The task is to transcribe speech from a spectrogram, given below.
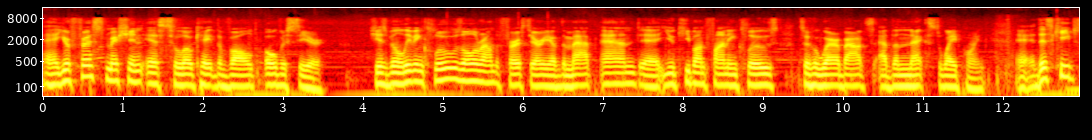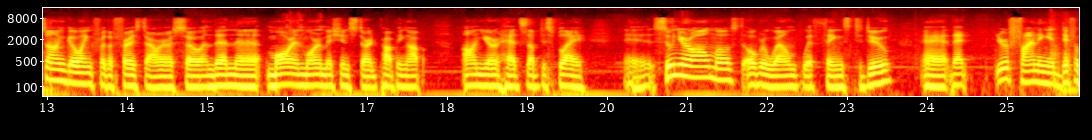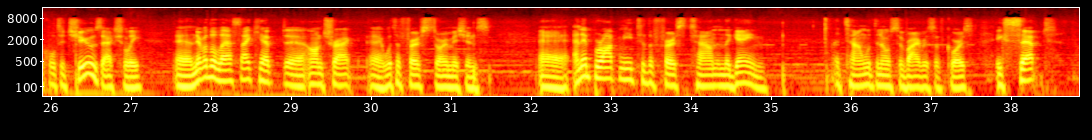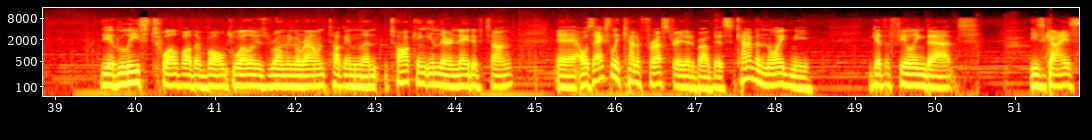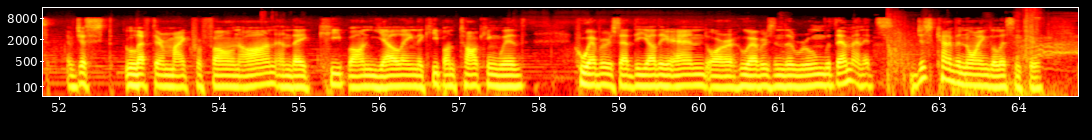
uh, your first mission is to locate the Vault Overseer. She has been leaving clues all around the first area of the map, and uh, you keep on finding clues to her whereabouts at the next waypoint. Uh, this keeps on going for the first hour or so, and then uh, more and more missions start popping up on your heads up display. Uh, soon you're almost overwhelmed with things to do uh, that you're finding it difficult to choose actually. Uh, nevertheless, I kept uh, on track uh, with the first story missions, uh, and it brought me to the first town in the game. A town with no survivors, of course, except the at least 12 other vault dwellers roaming around talking, talking in their native tongue. Uh, I was actually kind of frustrated about this, kind of annoyed me. You get the feeling that these guys have just left their microphone on and they keep on yelling, they keep on talking with whoever's at the other end or whoever's in the room with them, and it's just kind of annoying to listen to.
